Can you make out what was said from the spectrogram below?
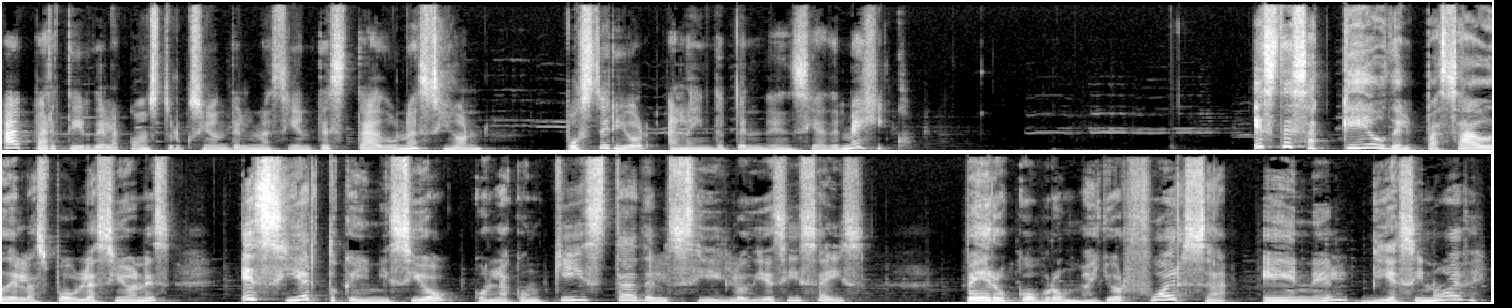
a partir de la construcción del naciente Estado-Nación posterior a la independencia de México. Este saqueo del pasado de las poblaciones es cierto que inició con la conquista del siglo XVI, pero cobró mayor fuerza en el XIX.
